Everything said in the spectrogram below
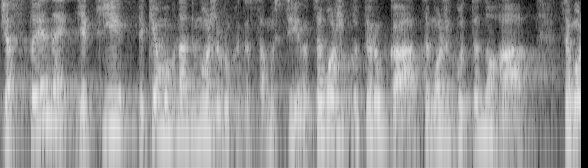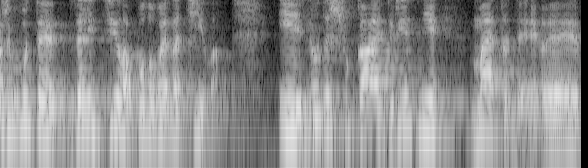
частини, які, якими вона не може рухати самостійно. Це може бути рука, це може бути нога, це може бути взагалі ціла половина тіла. І люди шукають різні методи. е,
